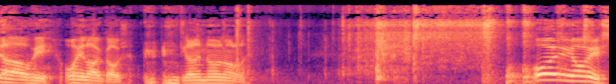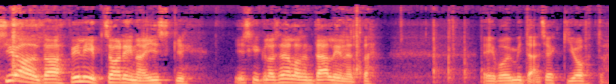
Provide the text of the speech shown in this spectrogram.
ja ohi, ohilaukaus. Tilanne 0-0. Oi oi, sieltä Filip Zadina iski. Iski kyllä sellaisen tällin, että ei voi mitään, tsekki johtaa.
